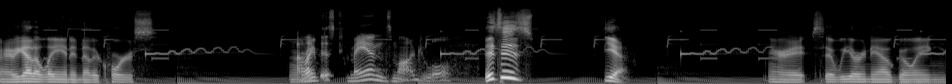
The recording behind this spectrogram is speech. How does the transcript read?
all right, we gotta lay in another course. All I right. like this commands module. This is, yeah. All right, so we are now going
